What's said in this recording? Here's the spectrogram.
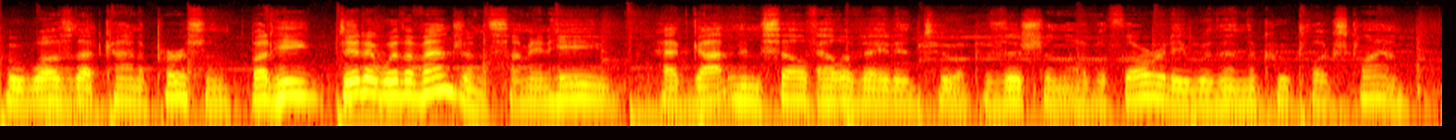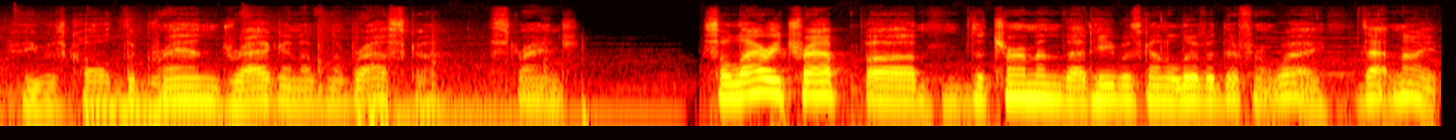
who was that kind of person. But he did it with a vengeance. I mean, he had gotten himself elevated to a position of authority within the Ku Klux Klan. He was called the Grand Dragon of Nebraska. Strange. So Larry Trapp uh, determined that he was going to live a different way that night.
